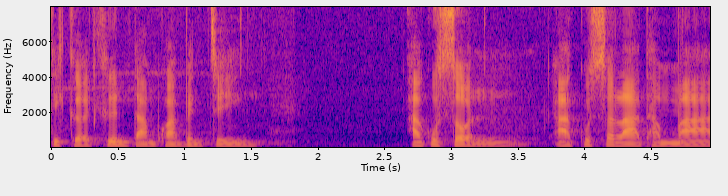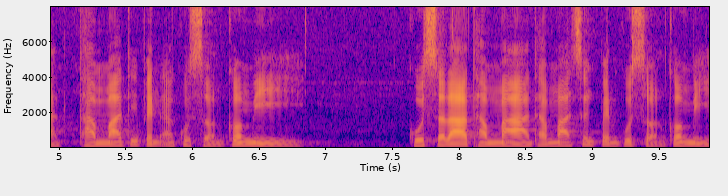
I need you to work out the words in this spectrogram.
ที่เกิดขึ้นตามความเป็นจริง อกุศล อกุศลธรรมาธรรมะที่เป็นอกุศลก็มี กุศลธรรมาธรรมะซึ่งเป็นกุศลก็มี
